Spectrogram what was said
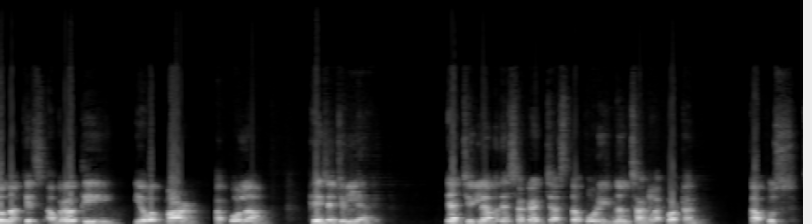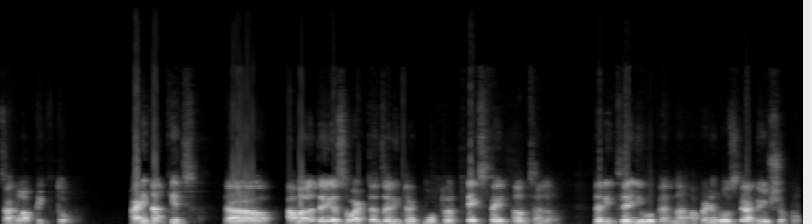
तो नक्कीच अमरावती यवतमाळ अकोला हे जे जिल्हे आहेत या जिल्ह्यामध्ये सगळ्यात जास्त ओरिजिनल चांगला कॉटन कापूस चांगला पिकतो आणि नक्कीच आम्हाला तरी असं वाटतं जर इथं मोठं टेक्सटाईल हब झालं तर इथल्या युवकांना आपण रोजगार देऊ शकू.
